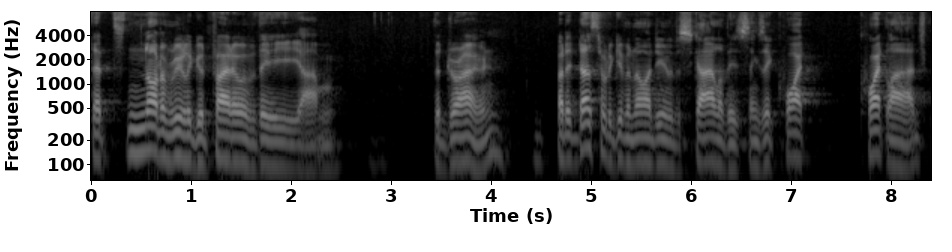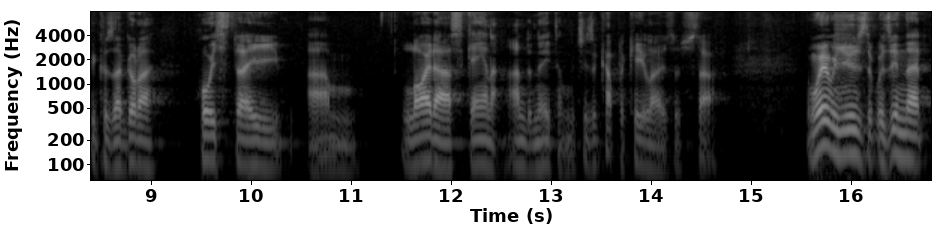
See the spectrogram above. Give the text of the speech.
that's not a really good photo of the, um, the drone, but it does sort of give an idea of the scale of these things. They're quite, quite large because they've got to hoist a um, LiDAR scanner underneath them, which is a couple of kilos of stuff. And where we used it was in that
